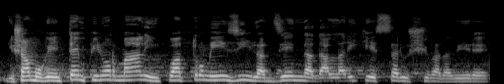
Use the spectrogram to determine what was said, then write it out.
Diciamo che in tempi normali, in quattro mesi, l'azienda dalla richiesta riusciva ad avere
